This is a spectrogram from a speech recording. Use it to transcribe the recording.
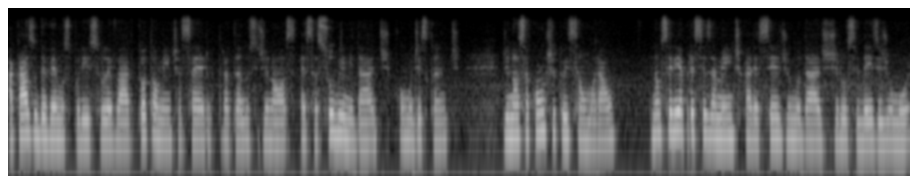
Acaso devemos, por isso, levar totalmente a sério, tratando-se de nós, essa sublimidade, como diz Kant, de nossa constituição moral? não seria precisamente carecer de humildade, de lucidez e de humor?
